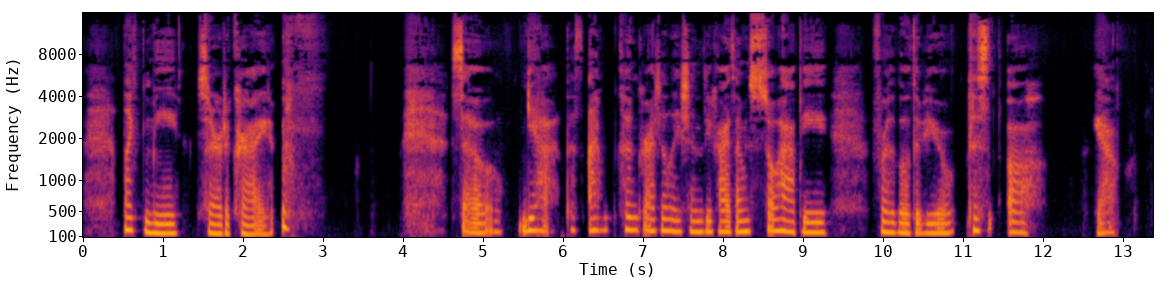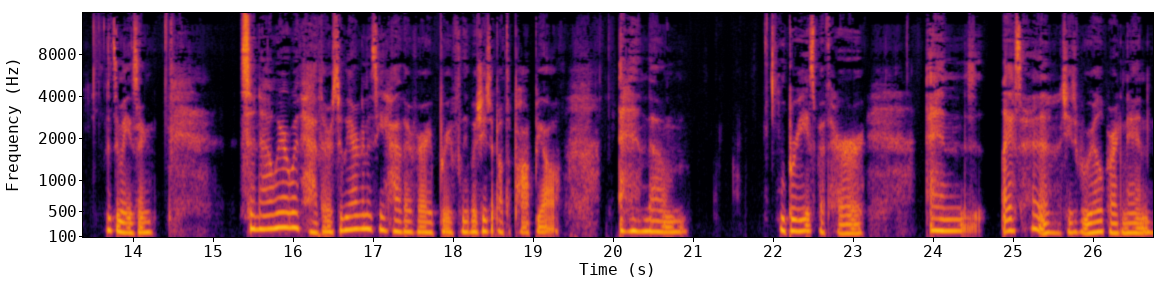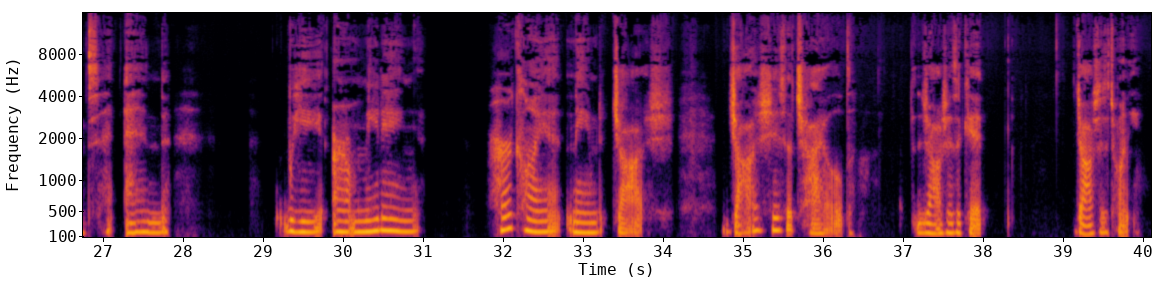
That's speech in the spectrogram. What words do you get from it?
like me, started to cry. so yeah, this, I'm congratulations, you guys. I'm so happy for the both of you. This, oh, yeah, it's amazing. So now we are with Heather. So we are going to see Heather very briefly, but she's about to pop y'all. And, um, Bri's with her. And like I said, she's real pregnant and we are meeting her client named Josh. Josh is a child. Josh is a kid. Josh is 20.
